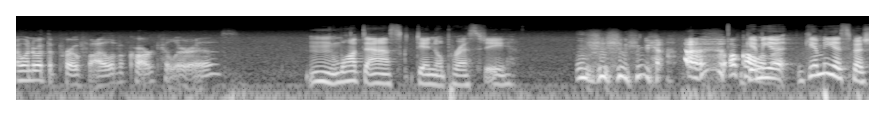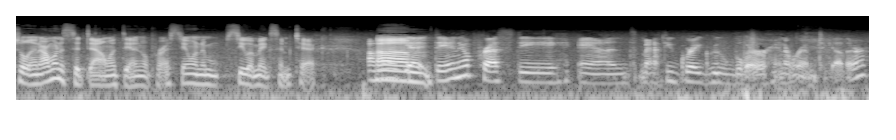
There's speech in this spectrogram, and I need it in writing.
I wonder what the profile of a car killer is. Mm, we'll have to ask Daniel Presti. yeah. I'll call Give me a give me a special in. I want to sit down with Daniel Presti. I want to see what makes him tick. I'm gonna Um, get Daniel Presti and Matthew Gray Gubler in a room together.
